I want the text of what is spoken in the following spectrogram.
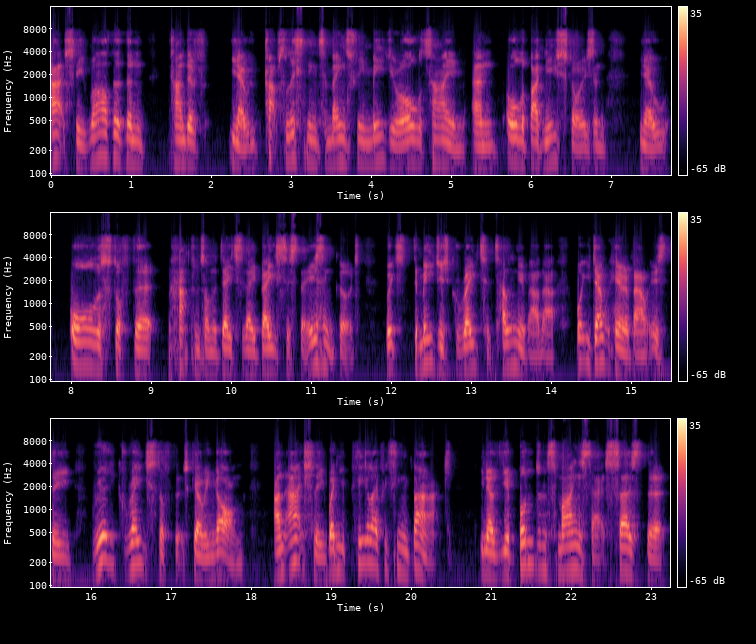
actually rather than kind of you know, perhaps listening to mainstream media all the time and all the bad news stories and you know, all the stuff that happens on a day to day basis that isn't good, which the media's great at telling you about that. What you don't hear about is the really great stuff that's going on. And actually, when you peel everything back, you know, the abundance mindset says that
